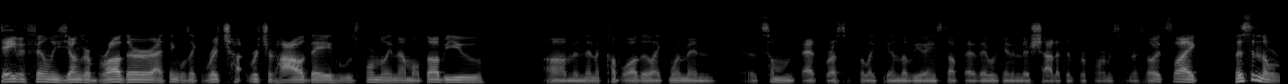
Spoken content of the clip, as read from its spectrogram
David Finlay's younger brother I think it was like Rich Richard Holliday who was formerly in MLW um and then a couple other like women uh, some that wrestled for like the NWA and stuff that they were getting their shot at the performance center. So it's like listen the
